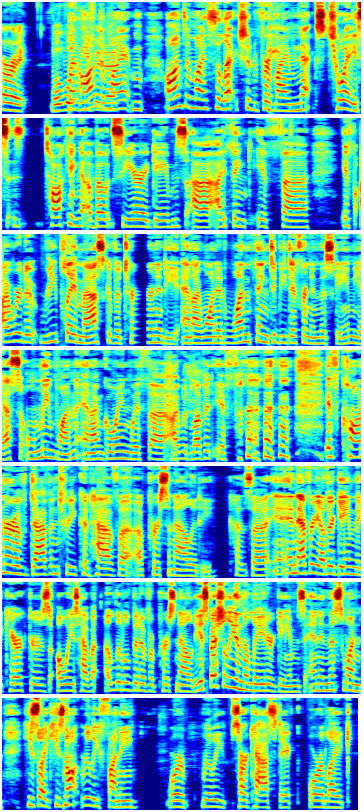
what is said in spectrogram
all right. We'll, we'll but leave on it to my on to my selection for my next choice. Talking about Sierra games, uh, I think if uh, if I were to replay Mask of Eternity and I wanted one thing to be different in this game, yes, only one, and I'm going with uh, I would love it if if Connor of Daventry could have a, a personality. Because uh, in, in every other game, the characters always have a, a little bit of a personality, especially in the later games. And in this one, he's like he's not really funny or really sarcastic or like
